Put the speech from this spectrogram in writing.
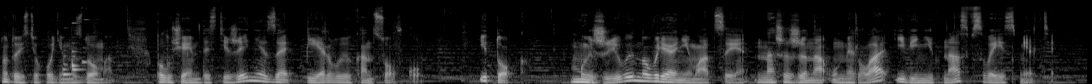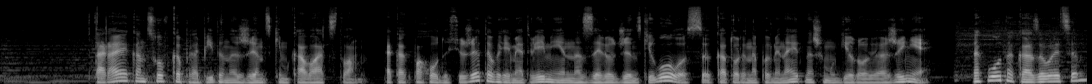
ну то есть уходим из дома. Получаем достижение за первую концовку. Итог. Мы живы, но в реанимации. Наша жена умерла и винит нас в своей смерти. Вторая концовка пропитана женским коварством, так как по ходу сюжета время от времени нас зовет женский голос, который напоминает нашему герою о жене. Так вот, оказывается,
